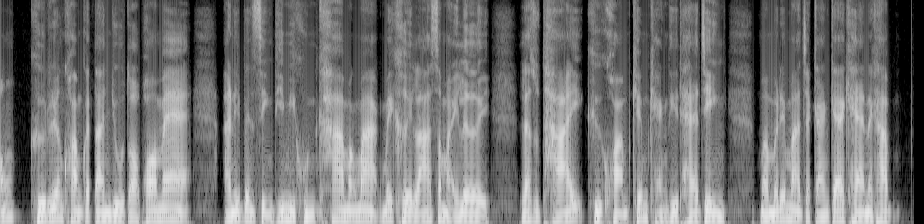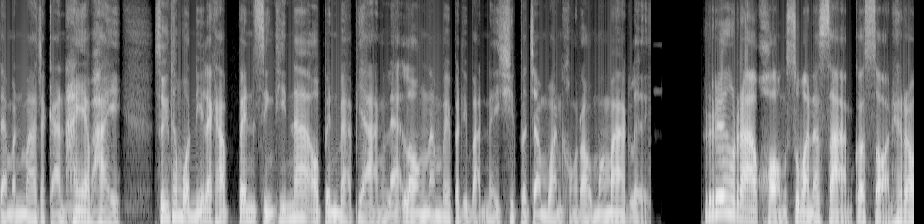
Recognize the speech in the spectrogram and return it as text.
2. คือเรื่องความกตัญญูต่อพ่อแม่ อันนี้เป็นสิ่งที่มีคุณค่ามากๆ ไม่เคยล้าสมัยเลย และสุดท้ายคือความเข้มแข็งที่แท้จริง มันไม่ได้มาจากการแก้แค้นนะครับ แต่มันมาจากการให้อภัย ซึ่งทั้งหมดนี้แหละครับ เป็นสิ่งที่น่าเอาเป็นแบบอย่าง และลองนำไปปฏิบัติในชีวิตประจำวันของเรามาก ๆ เลย เรื่องราวของสุวรรณสามก็สอนให้เรา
